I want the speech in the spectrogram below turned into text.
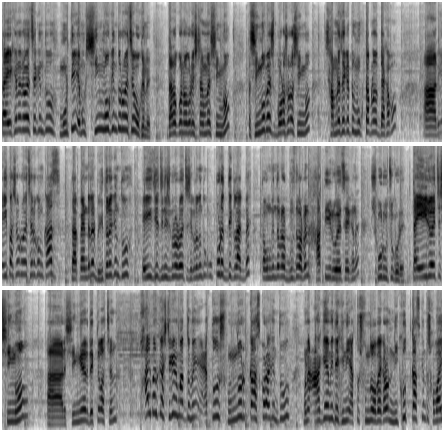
তাই এখানে রয়েছে কিন্তু মূর্তি এবং সিংহ কিন্তু রয়েছে ওখানে। দ্বারকানগর ইস্টামের সিংহ। তা সিংহ বেশ বড় সড়ো সিংহ। সামনে থেকে একটু মুখটা আপনাদের দেখাবো। আর এই পাশেও রয়েছে এরকম কাজ, তা প্যান্ডেলের ভিতরে কিন্তু এই যে জিনিসগুলো রয়েছে, সেগুলো কিন্তু উপরের দিক লাগবে, তখন কিন্তু আপনারা বুঝতে পারবেন হাতি রয়েছে এখানে সুর উঁচু করে। তাই এই রয়েছে সিংহ, আর সিংহের দেখতে পাচ্ছেন ফাইবার কাস্টিংয়ের মাধ্যমে এত সুন্দর কাজ করা কিন্তু মানে আগে আমি দেখিনি এত সুন্দর হবে, কারণ নিখুঁত কাজ কিন্তু সবাই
